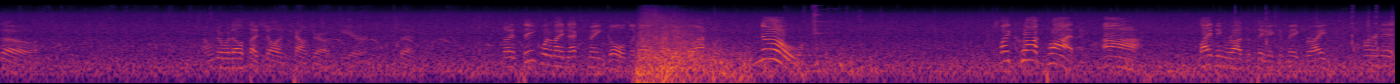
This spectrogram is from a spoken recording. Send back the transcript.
So... I wonder what else I shall encounter out here, then. So I think one of my next main goals, like I was trying to do the last one... No! My crock pot! Ah! Lightning rod's a thing I can make, right? Darn it.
